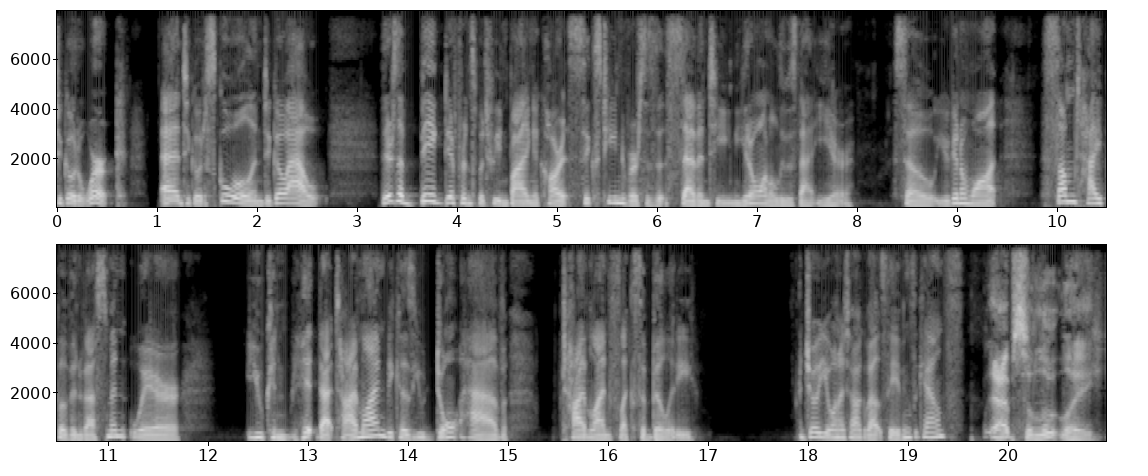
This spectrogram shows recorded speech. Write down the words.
to go to work and to go to school and to go out. There's a big difference between buying a car at 16 versus at 17. You don't want to lose that year. So you're going to want some type of investment where you can hit that timeline because you don't have timeline flexibility. Joe, you want to talk about savings accounts? Absolutely.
